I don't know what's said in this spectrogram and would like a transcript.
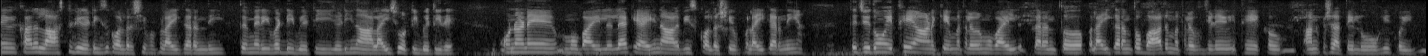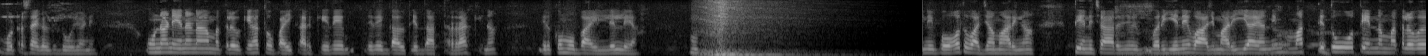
ਕੱਲ last date ਸੀ scholarship apply ਕਰਨ ਦੀ ਤੇ ਮੇਰੀ ਵੱਡੀ ਬੇਟੀ ਜਿਹੜੀ ਨਾਲ ਆਈ, ਛੋਟੀ ਬੇਟੀ ਦੇ, ਉਹਨਾਂ ਨੇ ਮੋਬਾਈਲ ਲੈ ਕੇ ਆਏ ਸੀ, ਨਾਲ ਵੀ ਸਕਾਲਰਸ਼ਿਪ ਅਪਲਾਈ ਕਰਨੀ ਆ। ਤੇ ਜਦੋਂ ਇੱਥੇ ਆਣ ਕੇ ਮਤਲਬ ਮੋਬਾਈਲ ਕਰਨ ਤੋਂ ਅਪਲਾਈ ਕਰਨ ਤੋਂ ਬਾਅਦ ਮਤਲਬ ਜਿਹੜੇ ਇੱਥੇ ਇੱਕ ਅਣਪਛਾਤੇ ਲੋਕ ਹੀ, ਕੋਈ ਮੋਟਰਸਾਈਕਲ ਤੇ ਦੋ ਜਣੇ, ਉਹਨਾਂ ਨੇ ਇਹਨਾਂ ਨਾਲ ਮਤਲਬ ਕਿ ਹੱਥੋਂ ਪਾਈ ਕਰਕੇ ਤੇ ਇਹਦੇ ਗੱਲ ਤੇ ਦਾਤਰ ਰੱਖ ਕੇ ਨਾ ਮੇਰੇ ਕੋਲ ਮੋਬਾਈਲ ਲੈ ਲਿਆ। ਨੇ ਬਹੁਤ ਆਵਾਜ਼ਾਂ ਮਾਰੀਆਂ, ਤਿੰਨ ਚਾਰ ਵਾਰੀ ਇਹਨੇ ਆਵਾਜ਼ ਮਾਰੀ ਆ ਜਾਂਦੀ ਮੰਮਾ ਦੋ ਤਿੰਨ ਮਤਲਬ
